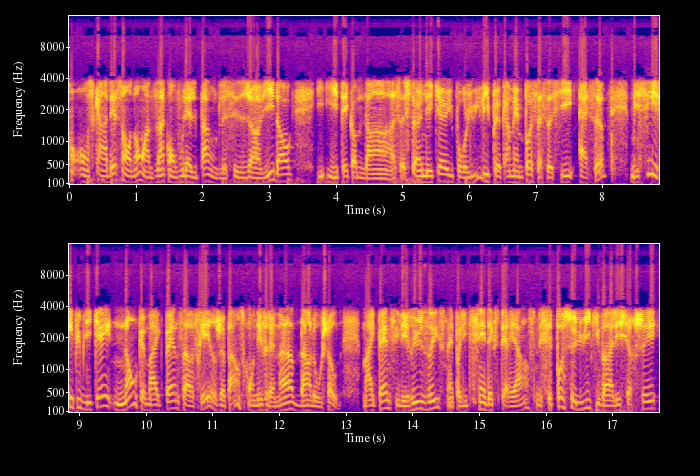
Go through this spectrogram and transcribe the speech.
on scandait son nom en disant qu'on voulait le pendre le 6 janvier, donc il, il était comme dans... C'est un écueil pour lui, il peut quand même pas s'associer à ça. Mais si les républicains n'ont que Mike Pence à offrir, je pense qu'on est vraiment dans l'eau chaude. Mike Pence, il est rusé, c'est un politicien d'expérience, mais c'est pas celui qui va aller chercher,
